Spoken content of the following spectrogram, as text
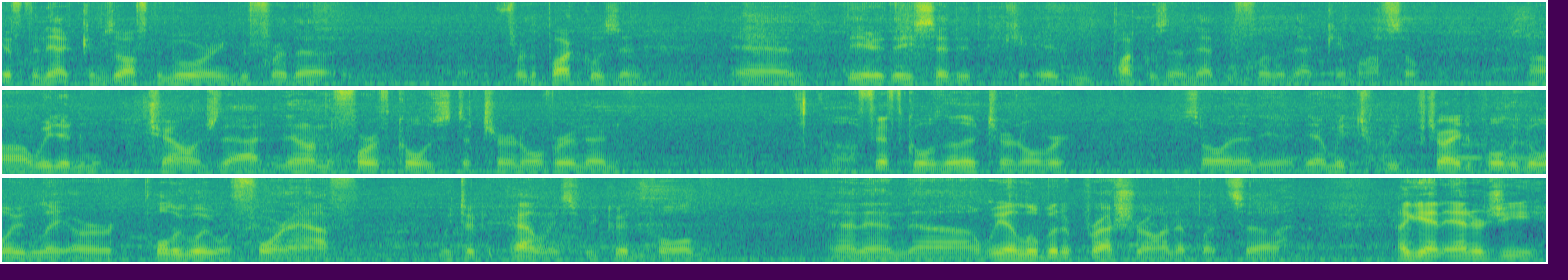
if the net comes off the mooring before the, before the puck goes in and they, they said it, it, puck was in the net before the net came off. So uh, we didn't challenge that. And then on the fourth goal, just a turnover, and then uh, fifth goal is another turnover. So then, the, then we, we tried to pull the goalie late, or pull the goalie with four and a half. We took a penalty, so we couldn't pull. And then uh, we had a little bit of pressure on it, but uh, again, energy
